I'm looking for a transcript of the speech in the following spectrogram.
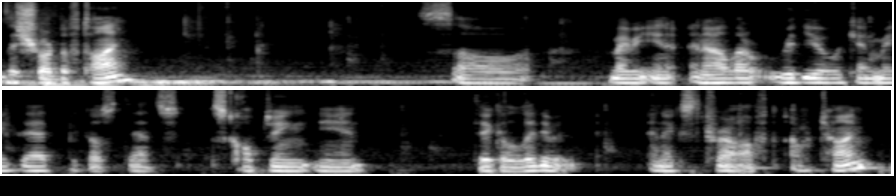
the short of time. So maybe in another video we can make that because that's sculpting and take a little bit an extra of our time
